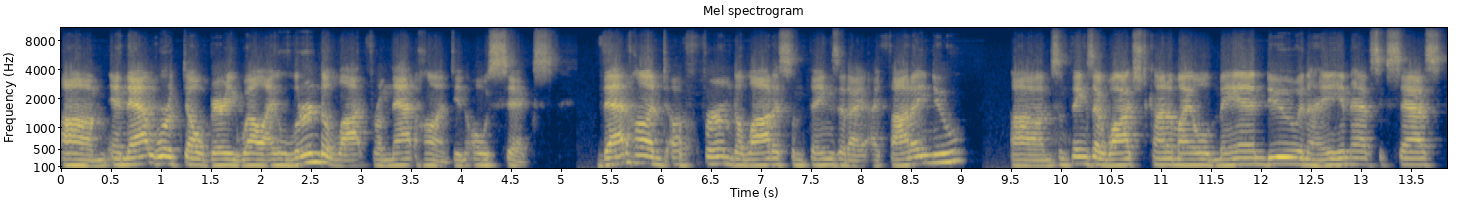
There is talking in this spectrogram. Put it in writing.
Um, and that worked out very well. I learned a lot from that hunt in 06. That hunt affirmed a lot of some things that I, I thought I knew, um, some things I watched kind of my old man do and him have success.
